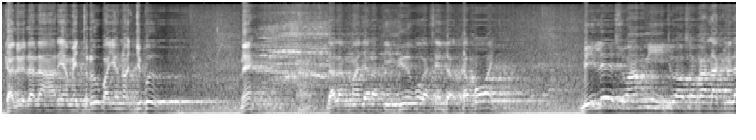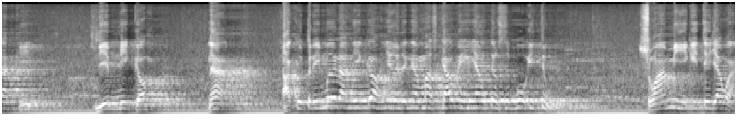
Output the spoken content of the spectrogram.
Kalau dalam harian metro payah nak jumpa Nah? Ha. Dalam majalah tiga pun rasa tak kabar eh? Bila suami tu seorang laki-laki Dia menikah Nah Aku terimalah nikahnya dengan mas kahwin yang tersebut itu Suami kita jawab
